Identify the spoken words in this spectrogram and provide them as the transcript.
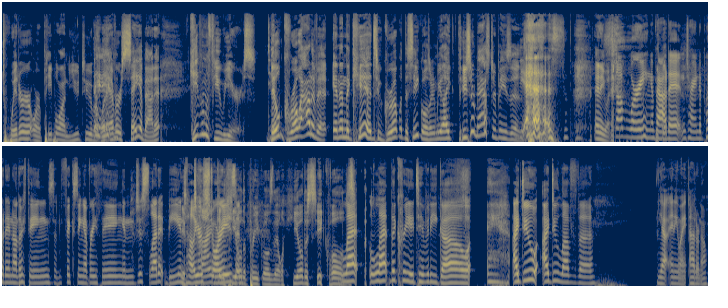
Twitter or people on YouTube or whatever say about it, give them a few years. They'll grow out of it, and then the kids who grew up with the sequels are gonna be like, "These are masterpieces." Yes. Anyway, Stop worrying about it and trying to put in other things and fixing everything and just let it be and if tell your stories Can heal the prequels. They'll heal the sequels. let let the creativity go. I do I do love the Yeah, anyway, I don't know.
